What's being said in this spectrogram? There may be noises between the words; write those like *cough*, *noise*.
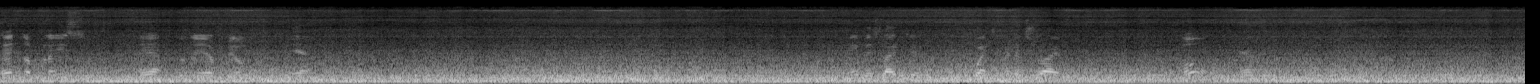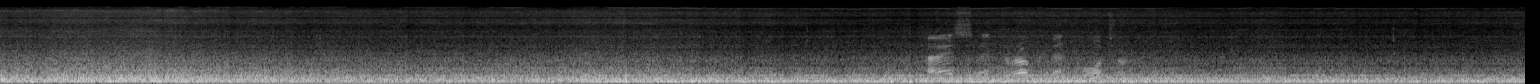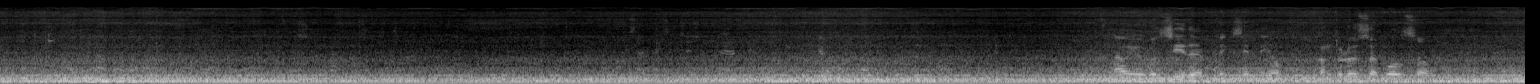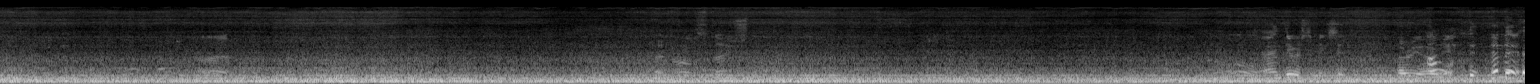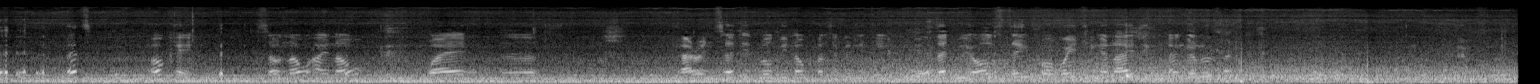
center place Yeah. to the airfield. Yeah. Maybe it's like a 20 minutes drive. Oh, Yeah. ice and rock and water. Now you will see the big city of Kangerlussuaq also. Station. Oh. And there is the big city. Hurry, Oh, hurry. *laughs* hello. That's okay. So now I know why uh, Karen said it will be no possibility. That we all stay for waiting a night in Kangaloo.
